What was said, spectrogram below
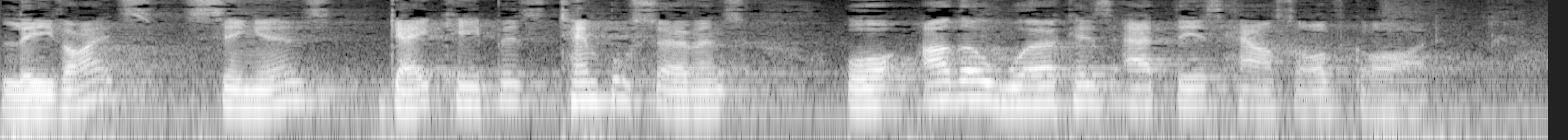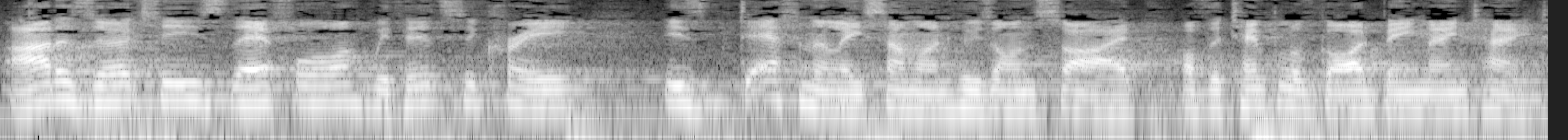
Levites, singers, gatekeepers, temple servants, or other workers at this house of God. Artaxerxes, therefore, with its decree, is definitely someone who's on side of the temple of God being maintained.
